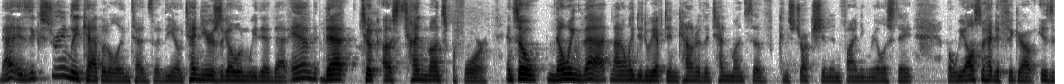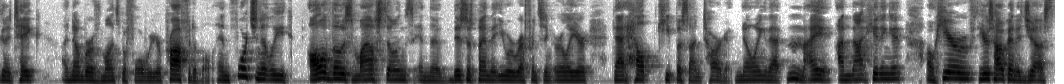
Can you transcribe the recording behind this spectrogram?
that is extremely capital intensive you know 10 years ago when we did that and that took us 10 months before and so knowing that not only did we have to encounter the 10 months of construction and finding real estate but we also had to figure out is it going to take a number of months before we were profitable. And fortunately, all of those milestones in the business plan that you were referencing earlier that helped keep us on target, knowing that mm, I I'm not hitting it. Oh, here here's how I can adjust.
